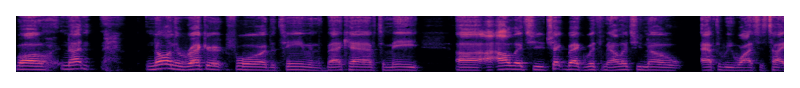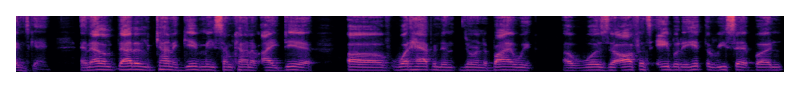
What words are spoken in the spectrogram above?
Well, not knowing the record for the team in the back half to me, uh, I'll let you check back with me. I'll let you know after we watch this Titans game, and that'll that'll kind of give me some kind of idea of what happened in, during the bye week. Uh, was the offense able to hit the reset button?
